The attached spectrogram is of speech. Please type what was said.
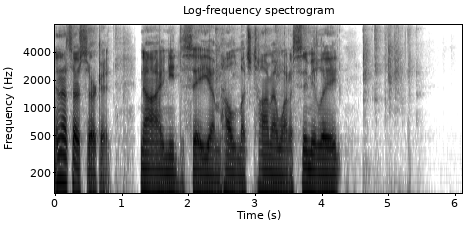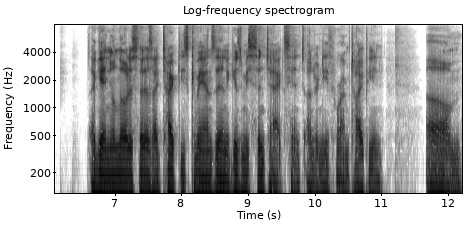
And that's our circuit. Now I need to say um, how much time I want to simulate again, you'll notice that as I type these commands in, it gives me syntax hint underneath where I'm typing. Um,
